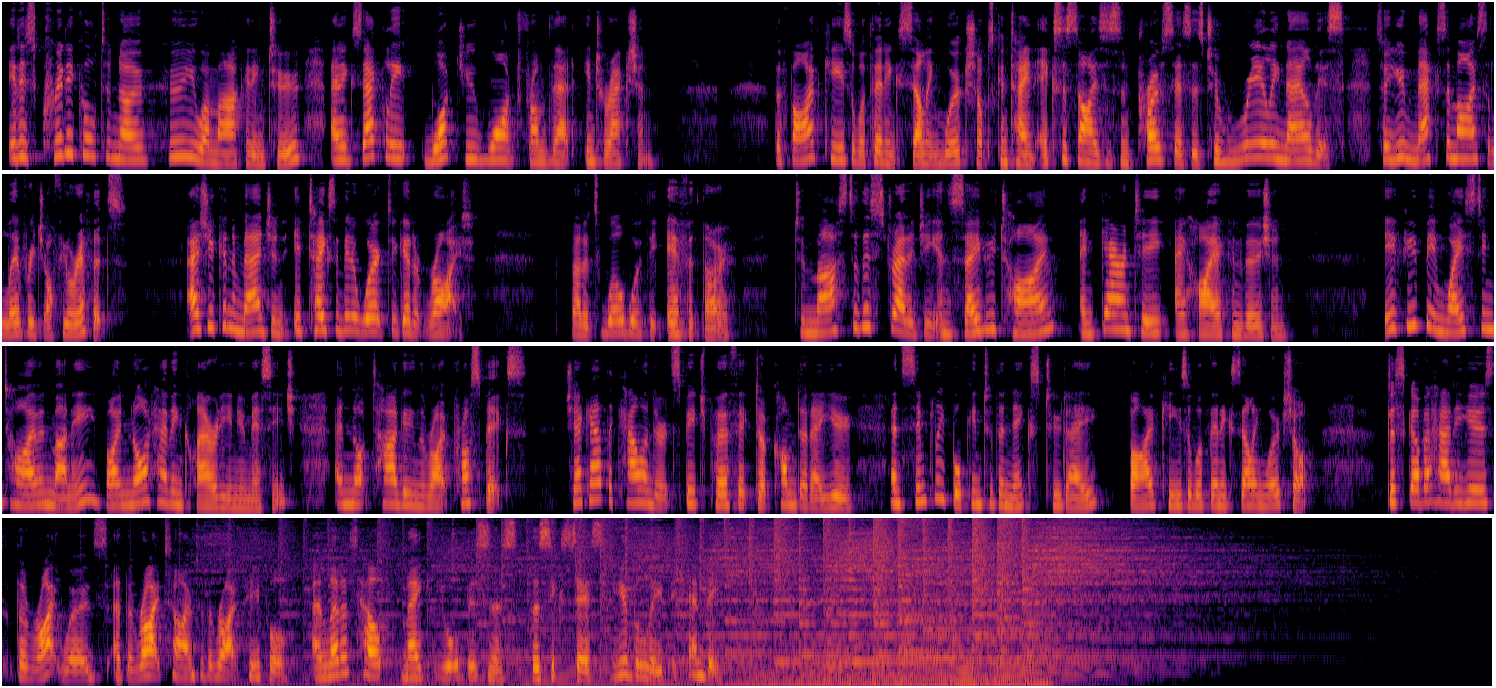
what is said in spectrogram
It is critical to know who you are marketing to and exactly what you want from that interaction. The five keys of authentic selling workshops contain exercises and processes to really nail this so you maximize the leverage off your efforts. As you can imagine, it takes a bit of work to get it right, but it's well worth the effort though to master this strategy and save you time and guarantee a higher conversion. If you've been wasting time and money by not having clarity in your message and not targeting the right prospects, check out the calendar at speechperfect.com.au and simply book into the next two day five keys of authentic selling workshop. Discover how to use the right words at the right time to the right people and let us help make your business the success you believe it can be.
